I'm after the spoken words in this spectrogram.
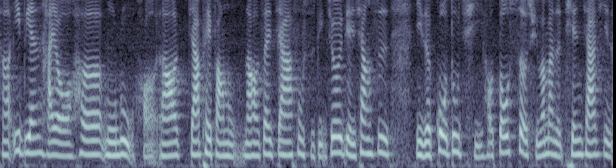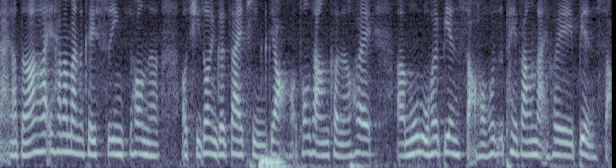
好，一边还有喝母乳，好，然后加配方乳，然后再加副食品，就有点像是你的过渡期，好，都摄取，慢慢的添加进来，然后等到它它慢慢的可以适应之后呢，哦，其中一个再停掉，好，通常可能会呃母乳会变少，哈，或是配方奶会变少，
